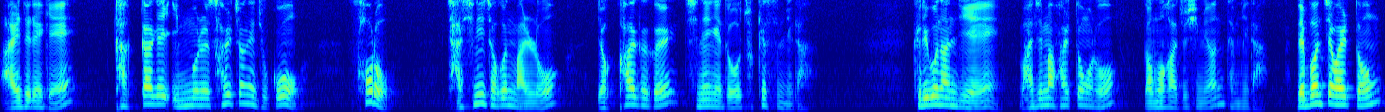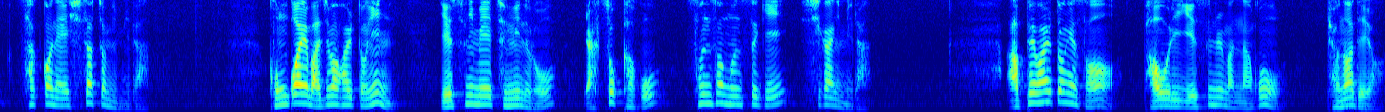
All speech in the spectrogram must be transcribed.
아이들에게 각각의 인물을 설정해주고 서로 자신이 적은 말로 역할극을 진행해도 좋겠습니다. 그리고 난 뒤에 마지막 활동으로 넘어가 주시면 됩니다. 네 번째 활동, 사건의 시사점입니다. 공과의 마지막 활동인 예수님의 증인으로 약속하고 선서문 쓰기 시간입니다. 앞의 활동에서 바울이 예수님을 만나고 변화되어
